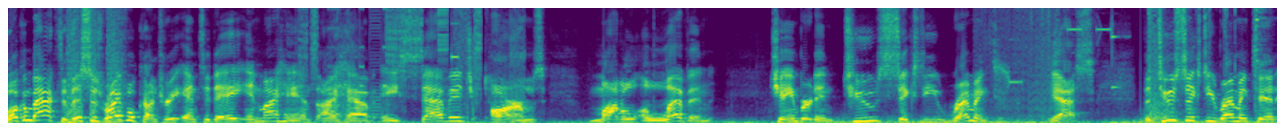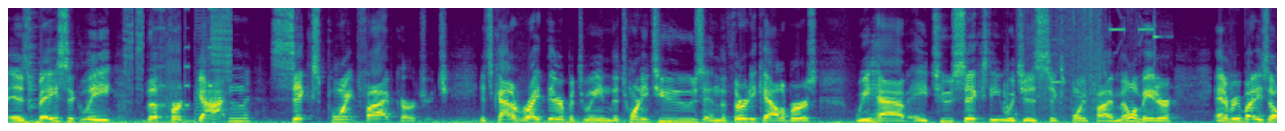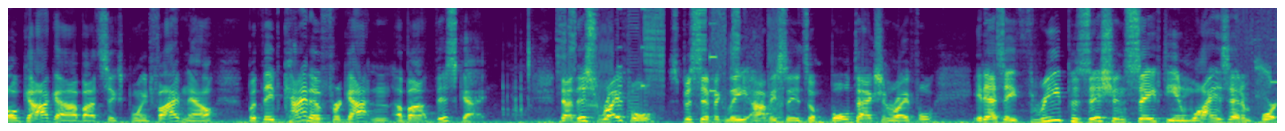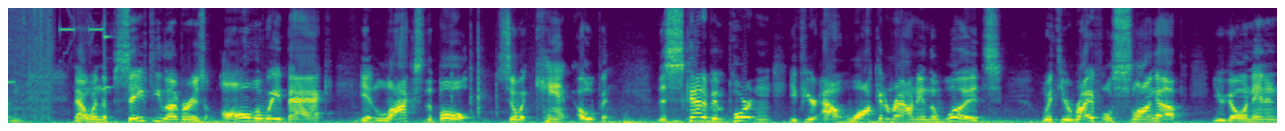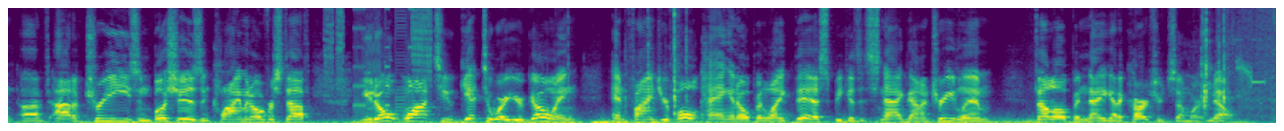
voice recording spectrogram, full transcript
Welcome back to This is Rifle Country, and today in my hands I have a Savage Arms Model 11 chambered in 260 Remington. Yes, the 260 Remington is basically the forgotten 6.5 cartridge. It's kind of right there between the 22s and the 30 calibers. We have a 260, which is 6.5 millimeter, and everybody's all gaga about 6.5 now, but they've kind of forgotten about this guy. Now this rifle, specifically, obviously it's a bolt action rifle. It has a three position safety, and why is that important? Now when the safety lever is all the way back, it locks the bolt so it can't open. This is kind of important if you're out walking around in the woods with your rifle slung up you're going in and uh, out of trees and bushes and climbing over stuff. You don't want to get to where you're going and find your bolt hanging open like this because it snagged on a tree limb, fell open, now you got a cartridge somewhere. No.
